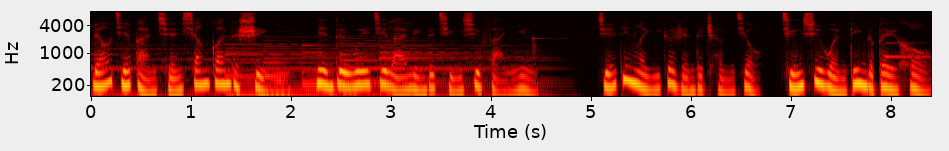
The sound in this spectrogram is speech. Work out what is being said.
了解版权相关的事宜，面对危机来临的情绪反应，决定了一个人的成就。情绪稳定的背后，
